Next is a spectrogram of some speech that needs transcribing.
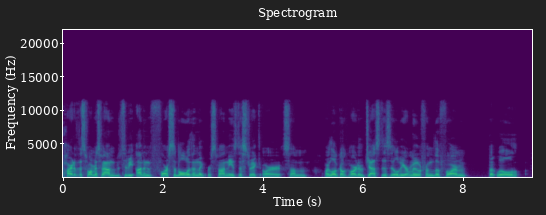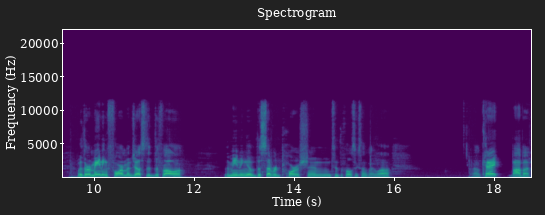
part of this form is found to be unenforceable within the respondee's district or some or local court of justice. It will be removed from the form, but will, with the remaining form adjusted to follow the meaning of the severed portion to the full extent by law. Okay, Baba.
